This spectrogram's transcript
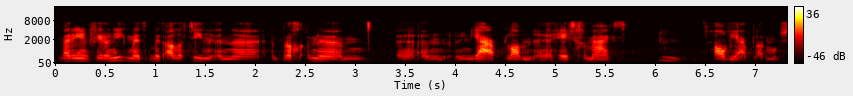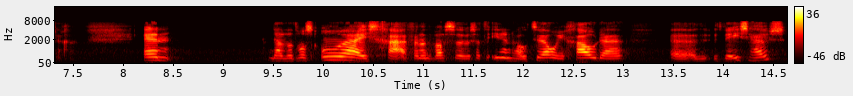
waarin Veronique met, met alle tien een, een, een, um, een, een jaarplan heeft gemaakt. Halfjaarplan moet ik zeggen. En nou, dat was onwijs gaaf. En dat was, we zaten in een hotel in Gouda. Eh, het weeshuis.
